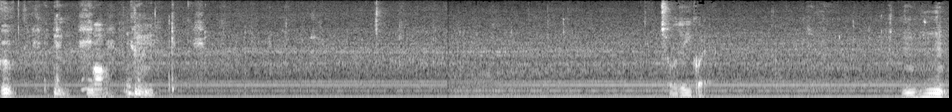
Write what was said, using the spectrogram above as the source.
夫、Good. Mm. 嗯 mm. これ。うん。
